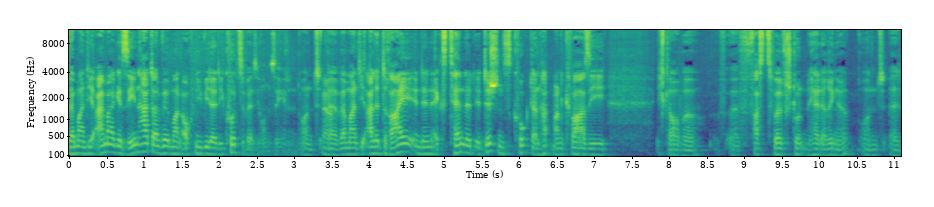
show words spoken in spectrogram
wenn man die einmal gesehen hat, dann will man auch nie wieder die kurze Version sehen. Und ja. äh, wenn man die alle drei in den Extended Editions guckt, dann hat man quasi, ich glaube, fast zwölf Stunden Herr der Ringe und äh,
